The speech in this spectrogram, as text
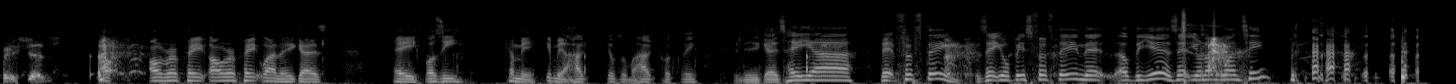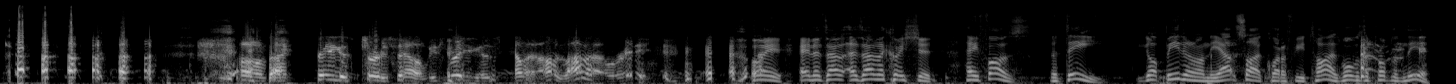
questions. I'll, I'll, repeat. I'll repeat one. He goes, "Hey, Fozzie, come here. Give me a hug." Gives him a hug quickly, and then he goes, "Hey, uh, that 15 is that your best 15 that of the year? Is that your number one team?" oh, mate being his true self. He's bringing his talent. I love it already. Wait, and other, his other question. Hey, Foz, the D, you got beaten on the outside quite a few times. What was the problem there?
